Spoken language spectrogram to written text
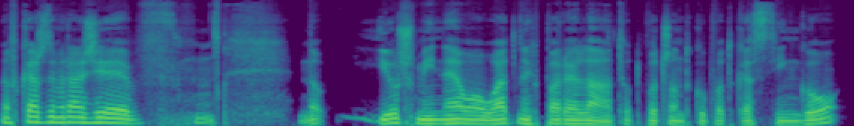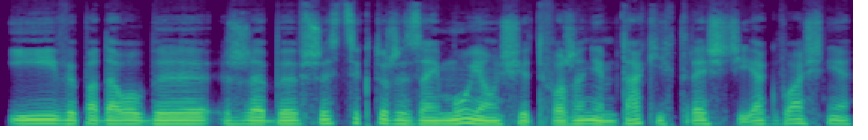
No, w każdym razie, no, już minęło ładnych parę lat od początku podcastingu i wypadałoby, żeby wszyscy, którzy zajmują się tworzeniem takich treści, jak właśnie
